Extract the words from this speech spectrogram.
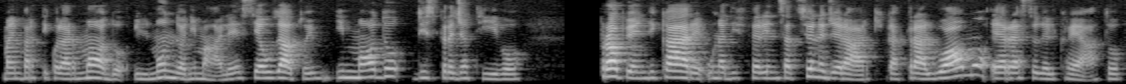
ma in particolar modo il mondo animale, sia usato in, in modo dispregiativo, proprio a indicare una differenziazione gerarchica tra l'uomo e il resto del creato,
